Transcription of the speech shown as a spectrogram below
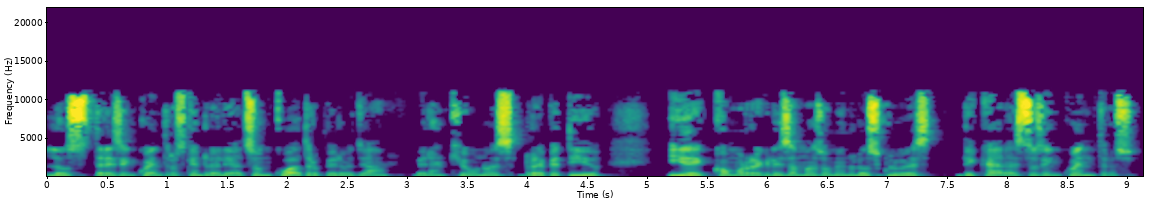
los tres encuentros, que en realidad son cuatro, pero ya verán que uno es repetido, y de cómo regresan más o menos los clubes de cara a estos encuentros.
